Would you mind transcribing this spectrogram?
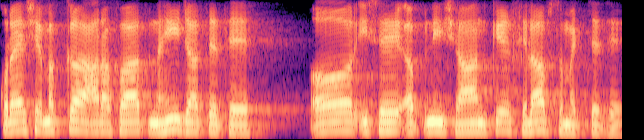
قریش مکہ عرفات نہیں جاتے تھے اور اسے اپنی شان کے خلاف سمجھتے تھے۔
